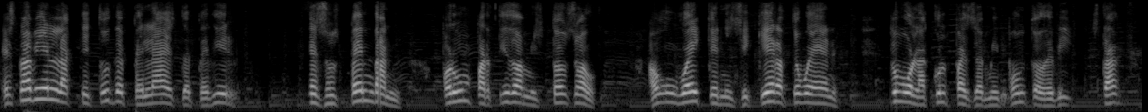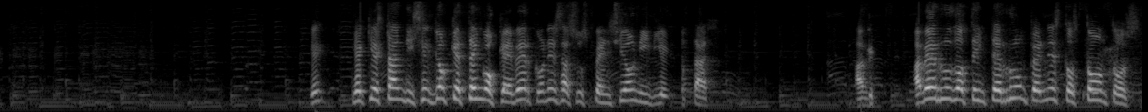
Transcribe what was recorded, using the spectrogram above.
Está bien la actitud de Peláez de pedir que suspendan por un partido amistoso a un güey que ni siquiera tuvo, tuvo la culpa desde mi punto de vista. ¿Qué, qué- qué están diciendo? ¿Yo qué tengo que ver con esa suspensión, idiotas? A ver, a ver, Rudo, te interrumpen estos tontos.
